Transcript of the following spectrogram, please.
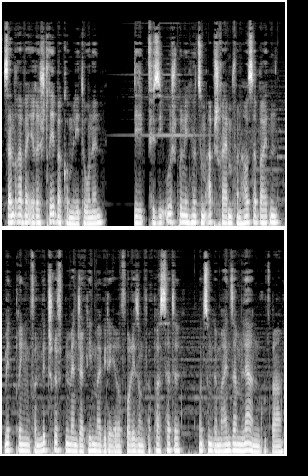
Sandra war ihre Streberkommilitonin, die für sie ursprünglich nur zum Abschreiben von Hausarbeiten, Mitbringen von Mitschriften, wenn Jacqueline mal wieder ihre Vorlesung verpasst hatte, und zum gemeinsamen Lernen gut war.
